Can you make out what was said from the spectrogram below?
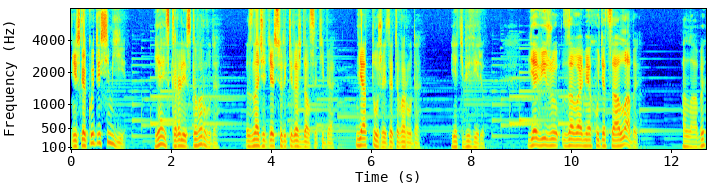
«Из какой ты семьи?» «Я из королевского рода». «Значит, я все-таки дождался тебя. Я тоже из этого рода». «Я тебе верю». «Я вижу, за вами охотятся алабы». «Алабы?»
